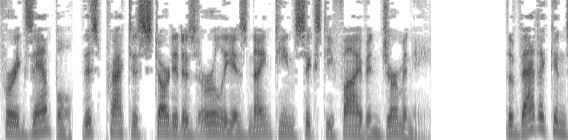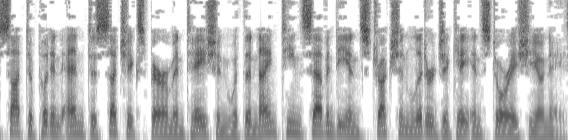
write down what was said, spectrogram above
For example, this practice started as early as 1965 in Germany. The Vatican sought to put an end to such experimentation with the 1970 Instruction Liturgicae Instaurationes,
